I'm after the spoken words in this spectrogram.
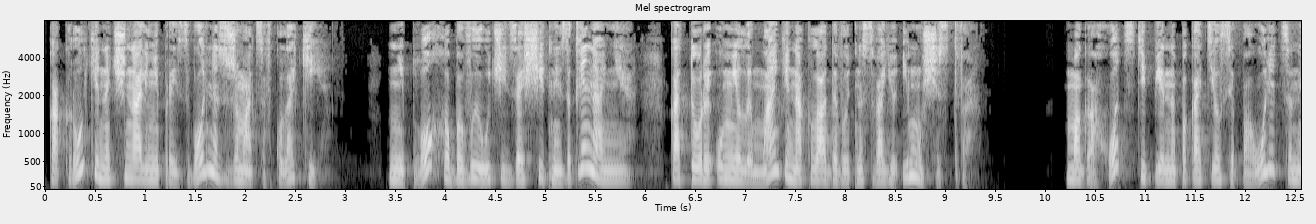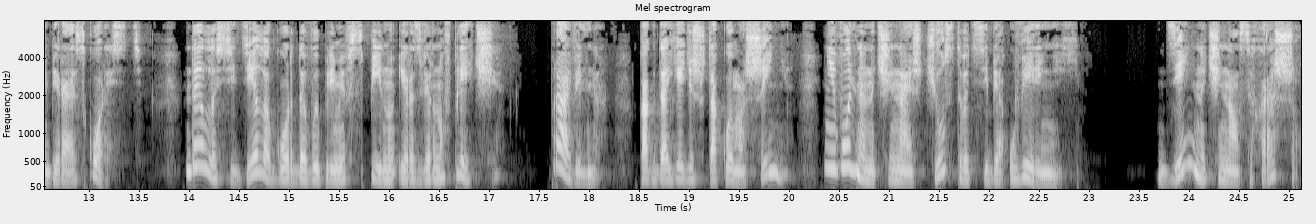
как руки начинали непроизвольно сжиматься в кулаки. Неплохо бы выучить защитные заклинания, которые умелые маги накладывают на свое имущество. Магоход степенно покатился по улице, набирая скорость. Делла сидела, гордо выпрямив спину и развернув плечи. Правильно, когда едешь в такой машине, невольно начинаешь чувствовать себя уверенней. День начинался хорошо.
